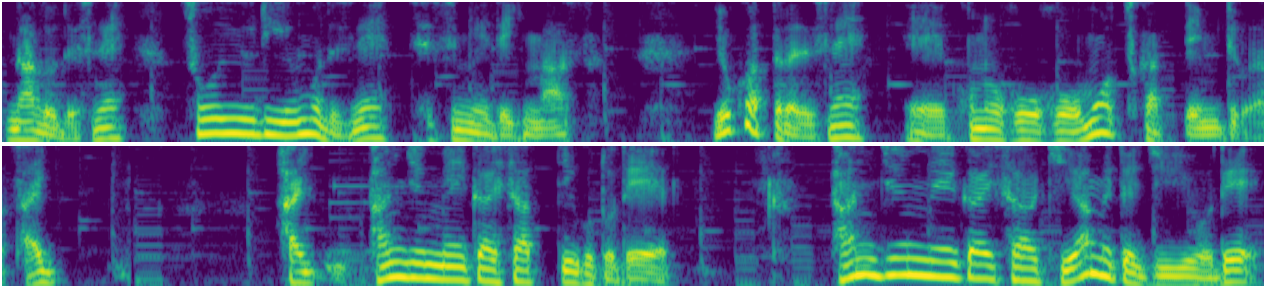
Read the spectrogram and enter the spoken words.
などですね、そういう理由もですね、説明できます。よかったらですね、え、この方法も使ってみてください。はい、単純明快さっていうことで、単純明快さは極めて重要で、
